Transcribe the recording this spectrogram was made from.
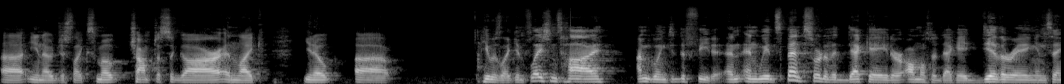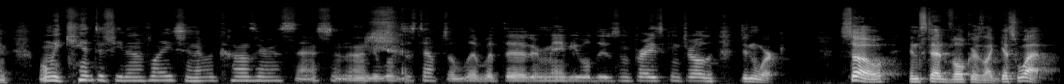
Uh, you know, just like smoked, chomped a cigar, and like you know, uh, he was like, inflation's high I'm going to defeat it. And and we had spent sort of a decade or almost a decade dithering and saying, well, we can't defeat inflation. It would cause a recession. And we'll just have to live with it, or maybe we'll do some price controls. Didn't work. So instead, Volcker's like, guess what?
